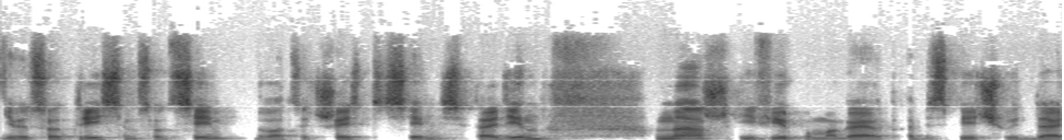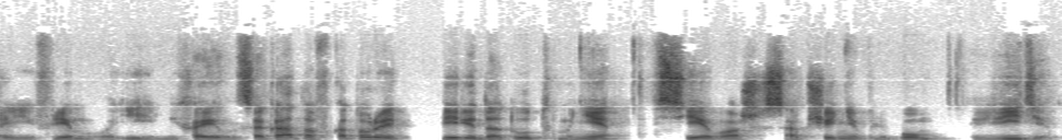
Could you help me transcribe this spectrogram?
903 707 26 71. Наш эфир помогают обеспечивать Дарья Ефремова и Михаил Закатов, которые передадут мне все ваши сообщения в любом виде.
